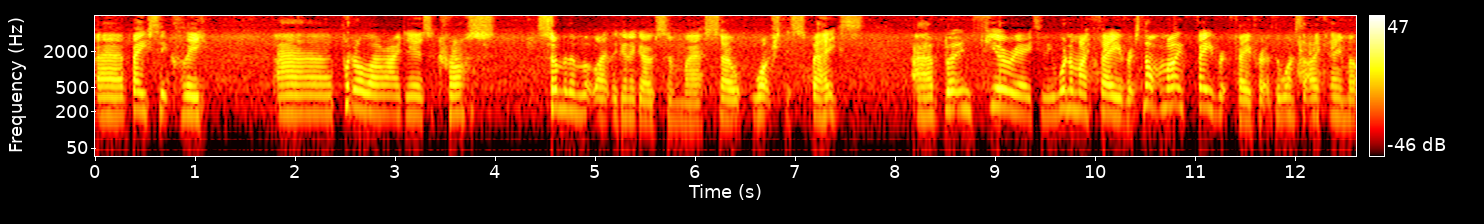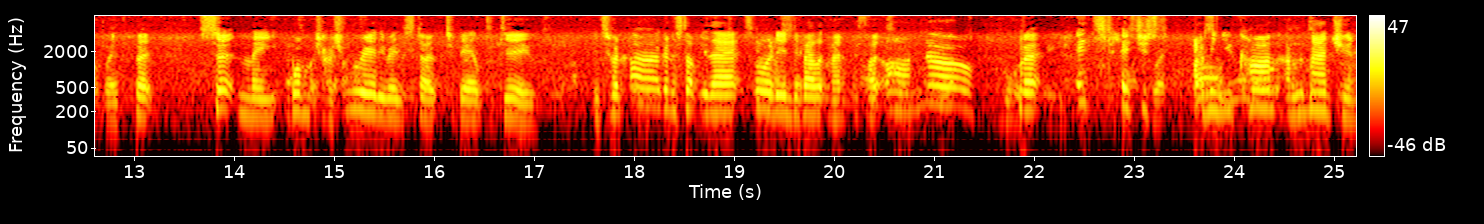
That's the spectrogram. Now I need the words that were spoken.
uh, basically uh, put all our ideas across. Some of them look like they're going to go somewhere, so watch this space. Uh, but infuriatingly, one of my favourites, not my favourite favourite of the ones that I came up with, but certainly one which I was really, really stoked to be able to do. It's when, oh, I'm going to stop you there, it's already in development. It's like, oh no! But it's, it's just, I mean, you can't imagine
